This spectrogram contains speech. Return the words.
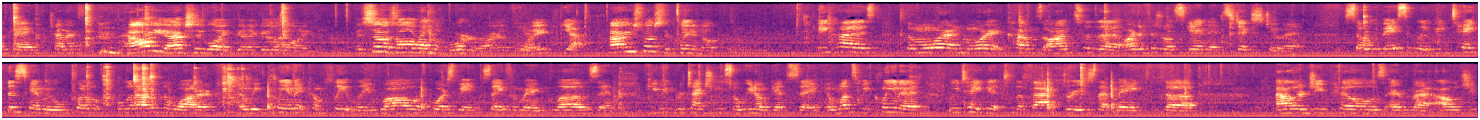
Okay, Trevor? How are you actually like gonna go like? And so it's all around the border, right, of the lake. Yeah. How are you supposed to clean it up? Because the more and more it comes onto the artificial skin, it sticks to it. So we basically we take the skin, we will pull, pull it out of the water, and we clean it completely, while of course being safe and wearing gloves and keeping protection so we don't get sick. And once we clean it, we take it to the factories that make the allergy pills and the algae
